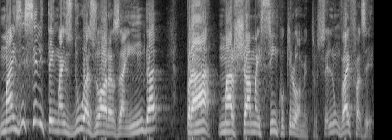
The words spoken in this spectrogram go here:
Mas e se ele tem mais duas horas ainda para marchar mais cinco quilômetros? Ele não vai fazer.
